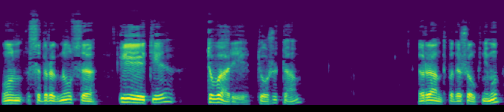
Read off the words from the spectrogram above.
Он содрогнулся. И эти твари тоже там. Ранд подошел к нему.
